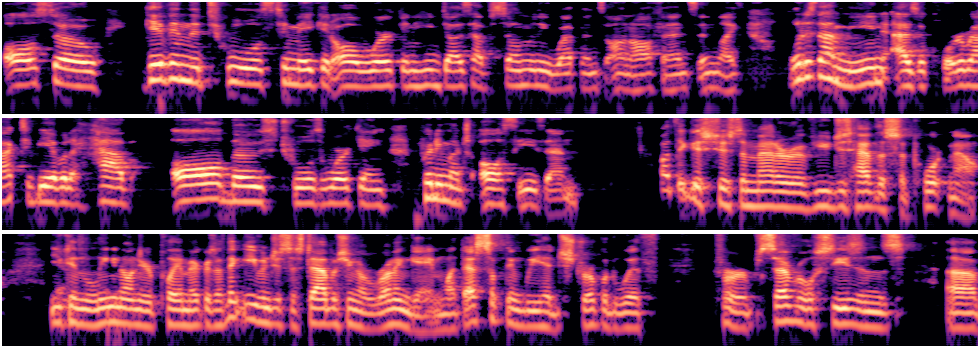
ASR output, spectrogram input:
also given the tools to make it all work and he does have so many weapons on offense and like what does that mean as a quarterback to be able to have all those tools working pretty much all season. I think it's just a matter of you just have the support now. You can lean on your playmakers. I think even just establishing a running game, like that's something we had struggled with for several seasons uh,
